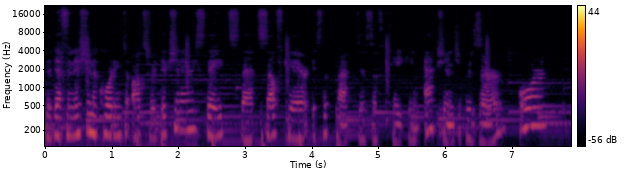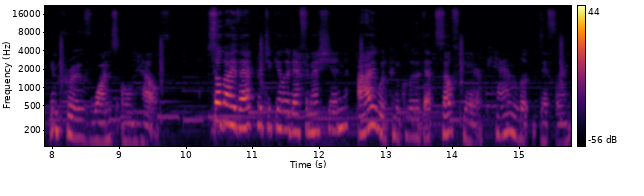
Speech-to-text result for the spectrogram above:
The definition, according to Oxford Dictionary, states that self care is the practice of taking action to preserve or improve one's own health. So, by that particular definition, I would conclude that self care can look different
